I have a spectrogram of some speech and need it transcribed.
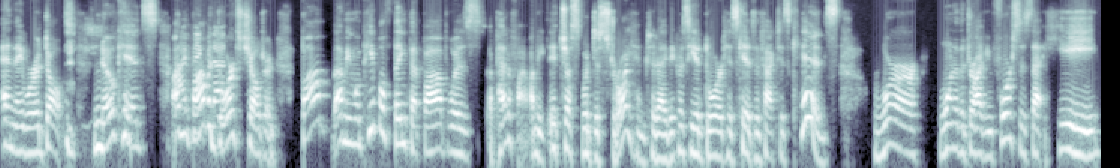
And they were adults, no kids. I mean, I Bob adored children. Bob, I mean, when people think that Bob was a pedophile, I mean, it just would destroy him today because he adored his kids. In fact, his kids were one of the driving forces that he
